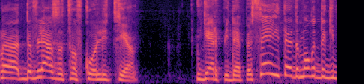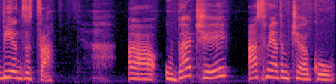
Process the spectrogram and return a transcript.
а, да влязат в коалиция ГЕРБ и ДПС и те да могат да ги бият за това. А, обаче, аз смятам, че ако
